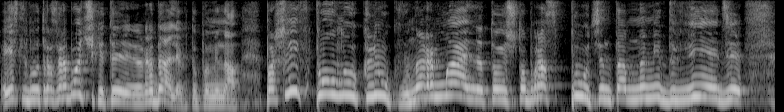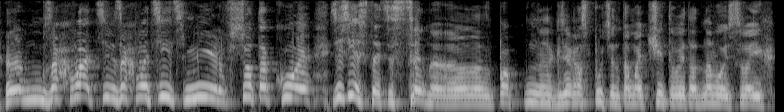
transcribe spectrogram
Если бы вот разработчики, ты Редалер упоминал, пошли в полную клюкву, нормально, то есть, чтобы Распутин там на медведе, эм, захватить, захватить мир, все такое. Здесь есть, кстати, сцена, э, где Распутин там отчитывает одного из своих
